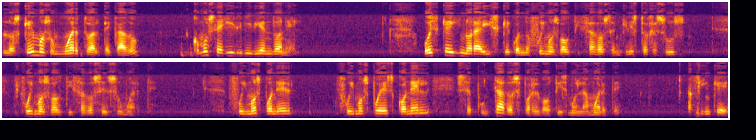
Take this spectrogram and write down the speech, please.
Los que hemos muerto al pecado, ¿cómo seguir viviendo en él? ¿O es que ignoráis que cuando fuimos bautizados en Cristo Jesús, fuimos bautizados en su muerte? Fuimos, poner, fuimos pues con él sepultados por el bautismo en la muerte, a fin que,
